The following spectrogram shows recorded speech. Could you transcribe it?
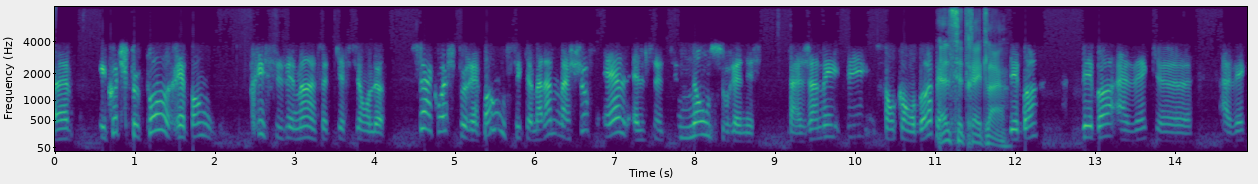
Euh, écoute, je peux pas répondre précisément à cette question-là. Ce à quoi je peux répondre, c'est que Mme Machouf, elle, elle se dit non souverainiste. Ça n'a jamais été son combat. Elle, c'est très clair. Débat, débat avec, euh, avec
